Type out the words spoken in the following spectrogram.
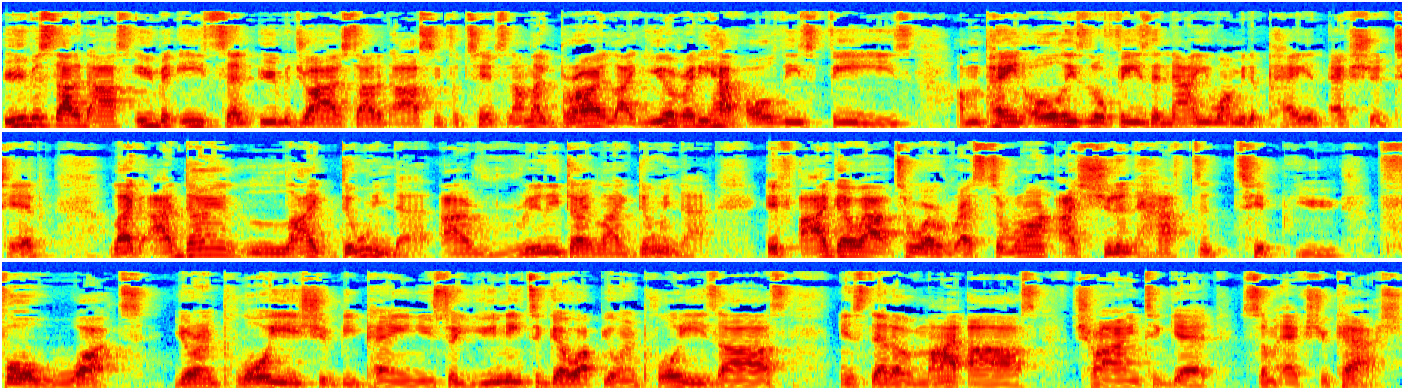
uber started asking, uber eats and uber drive started asking for tips. And i'm like bro like you already have all these fees. I'm paying all these little fees and now you want me to pay an extra tip. Like i don't like doing that. I really don't like doing that. If i go out to a restaurant i shouldn't have to tip you for what? Your employees should be paying you. So you need to go up your employee's ass instead of my ass trying to get some extra cash.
